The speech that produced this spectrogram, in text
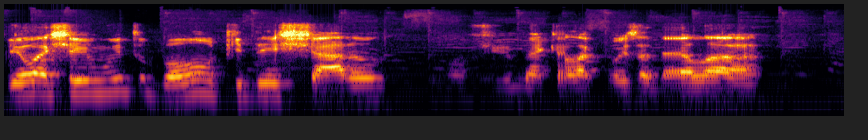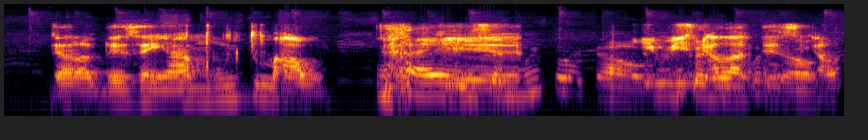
Eu achei muito bom que deixaram no filme aquela coisa dela, dela desenhar muito mal. É, isso é muito legal. E isso é ela, muito des- legal. ela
